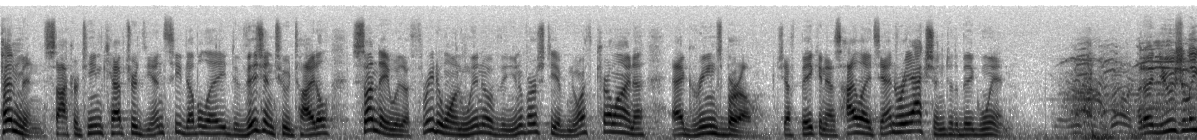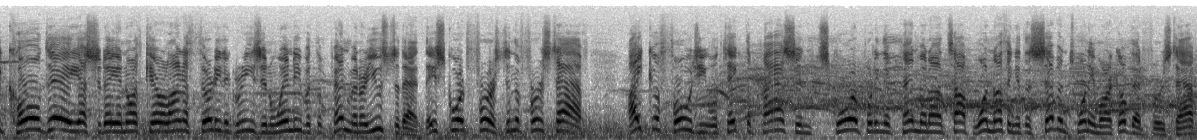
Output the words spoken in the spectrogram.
Penmen soccer team captured the NCAA Division II title Sunday with a 3-1 win over the University of North Carolina at Greensboro. Jeff Bacon has highlights and reaction to the big win. An unusually cold day yesterday in North Carolina, 30 degrees and windy, but the Penmen are used to that. They scored first in the first half. Ike Afoji will take the pass and score, putting the Penmen on top 1-0 at the 7.20 mark of that first half.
